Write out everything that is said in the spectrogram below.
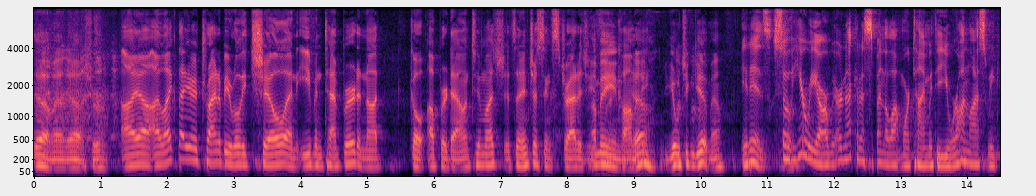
Yeah, man. Yeah, sure. I uh, I like that you're trying to be really chill and even tempered and not go up or down too much. It's an interesting strategy I mean, for comedy. yeah, you get what you can get, man. It is. So here we are. We are not going to spend a lot more time with you. You were on last week.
